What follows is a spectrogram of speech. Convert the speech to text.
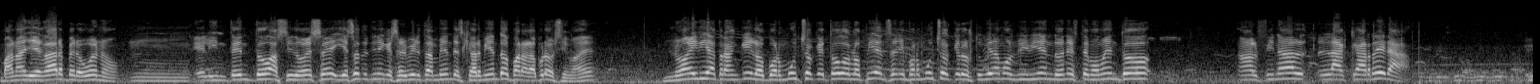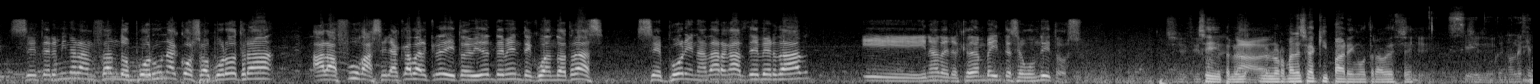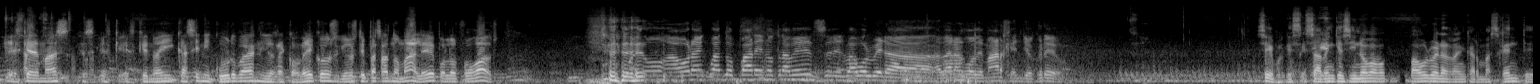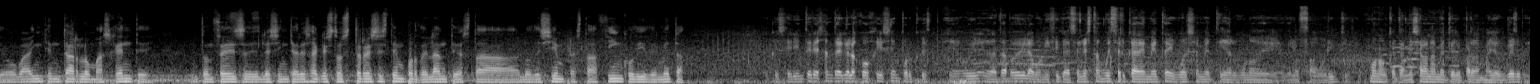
Van a llegar, pero bueno, mm, el intento ha sido ese y eso te tiene que servir también de escarmiento para la próxima, ¿eh? No hay día tranquilo, por mucho que todos lo piensen y por mucho que lo estuviéramos viviendo en este momento. Al final, la carrera se termina lanzando por una cosa o por otra. A la fuga se le acaba el crédito, evidentemente, cuando atrás se ponen a dar gas de verdad y, nada, les quedan 20 segunditos. Sí, pero lo, normal es que aquí paren otra vez. ¿eh? es que además es, que, es que no hay casi ni curvas ni recovecos. Yo lo estoy pasando mal, ¿eh? Por los fogados. bueno, ahora en cuanto paren otra vez se les va a volver a, dar algo de margen, yo creo. Sí, porque, saben que si no va, a volver a arrancar más gente o va a intentarlo más gente. Entonces eh, les interesa que estos tres estén por delante hasta lo de siempre, hasta 5 o 10 de meta. Que sería interesante que los cogiesen porque eh, en la etapa de hoy la bonificación está muy cerca de meta, igual se mete alguno de, los favoritos. Bueno, aunque también se van a meter para el mayor verde.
